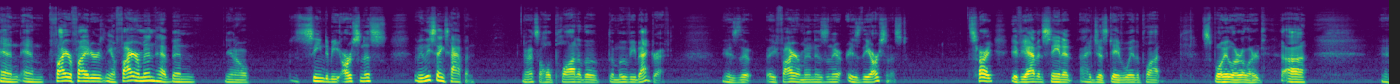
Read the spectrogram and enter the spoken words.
And and firefighters, you know, firemen have been, you know, seen to be arsonists. I mean, these things happen. You know, that's the whole plot of the, the movie Backdraft, is that a fireman is an, is the arsonist. Sorry if you haven't seen it. I just gave away the plot. Spoiler alert. Uh, yeah.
